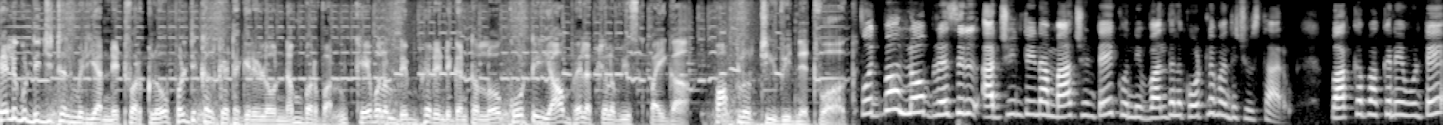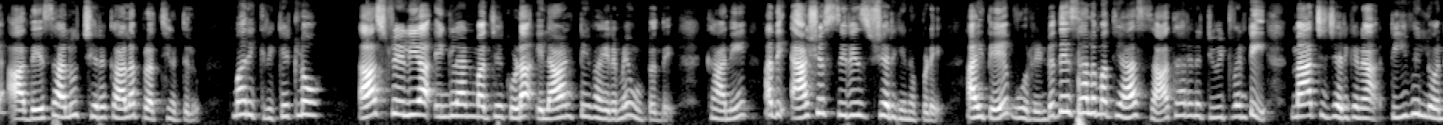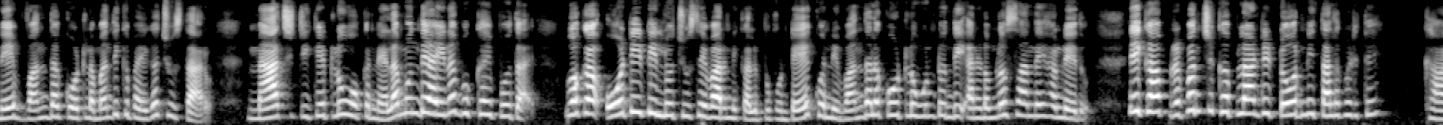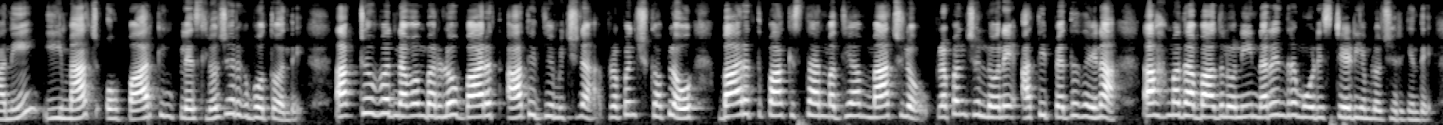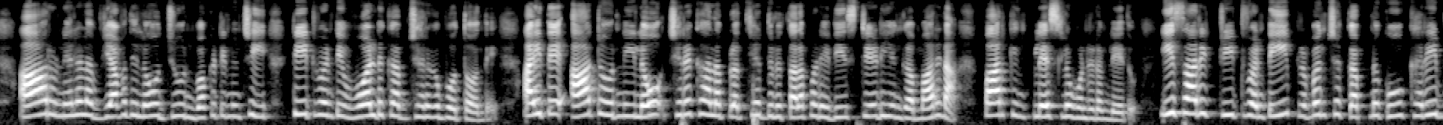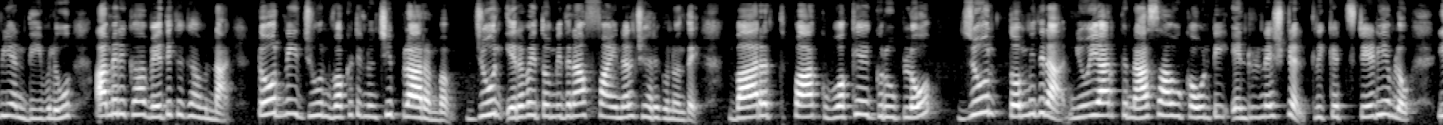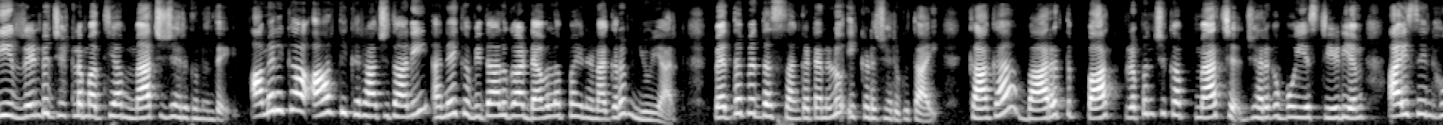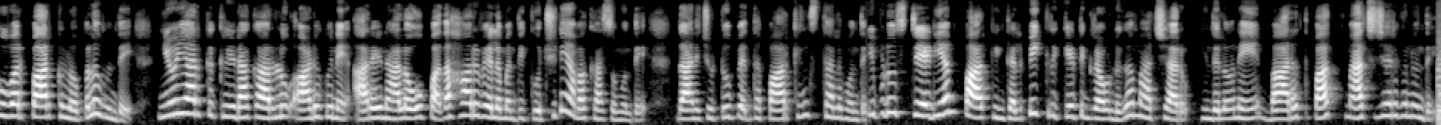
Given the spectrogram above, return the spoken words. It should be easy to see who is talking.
Speaker 1: Telugu digital media నెట్వర్క్లో political కేటగిరీలో number one కేవలం డెబ్బై రెండు గంటల్లో కోటి యాభై లక్షల వ్యూస్ పైగా పాపులర్ టీవీ నెట్వర్క్.
Speaker 2: ఫుట్బాల్లో బ్రెజిల్ అర్జెంటీనా మ్యాచ్ అంటే కొన్ని వందల కోట్ల మంది చూస్తారు. పక్క పక్కనే ఉంటే ఆ దేశాలు చిరకాల ప్రత్యర్థులు. మరి క్రికెట్లో ఆస్ట్రేలియా ఇంగ్లాండ్ మధ్య కూడా ఇలాంటి వైరమే ఉంటుంది. కానీ అది యాషెస్ సిరీస్ జరిగినప్పుడే. అయితే ఓ రెండు దేశాల మధ్య సాధారణ టీ ట్వంటీ మ్యాచ్ జరిగిన టీవీల్లోనే వంద కోట్ల మందికి పైగా చూస్తారు. మ్యాచ్ టికెట్లు ఒక నెల ముందే అయినా బుక్ అయిపోతాయి. ఒక ఓటీటీలో చూసేవారిని కలుపుకుంటే కొన్ని వందల కోట్లు ఉంటుంది అనడంలో సందేహం లేదు. ఇక ప్రపంచ కప్ లాంటి టోర్ని తలపెడితే? కానీ ఈ మ్యాచ్ ఓ పార్కింగ్ ప్లేస్లో జరగబోతోంది. అక్టోబర్ నవంబర్లో భారత్ ఆతిథ్యం ఇచ్చిన ప్రపంచ కప్లో భారత్ పాకిస్తాన్ మధ్య మ్యాచ్లో ప్రపంచంలోనే అతి పెద్దదైన అహ్మదాబాద్లోని నరేంద్ర మోడీ స్టేడియంలో జరిగింది. ఆరు నెలల వ్యవధిలో జూన్ ఒకటి నుంచి టీ ట్వంటీ వరల్డ్ కప్ జరగబోతోంది. అయితే ఆ టోర్నీలో చిరకాల ప్రత్యర్థులు తలపడేది స్టేడియంగా మారిన పార్కింగ్ ప్లేస్లో ఉండడం లేదు. ఈసారి టీ ట్వంటీ ప్రపంచ కప్నకు కరీబియన్ దీవులు అమెరికా వేదికగా ఉన్నాయి. టోర్నీ జూన్ ఒకటి నుంచి ప్రారంభం. జూన్ ఇరవై తొమ్మిదిన ఫైనల్ జరగనుంది. భారత్ పాక్ ఒకే గ్రూప్లో జూన్ తొమ్మిదిన New York Nassau County International Cricket స్టేడియంలో ఈ రెండు జట్ల మధ్య మ్యాచ్ జరగనుంది. అమెరికా ఆర్థిక రాజధాని అనేక విధాలుగా డెవలప్ అయిన నగరం న్యూయార్క్. పెద్ద పెద్ద సంఘటనలు ఇక్కడ జరుగుతాయి. కాగా భారత్ పాక్ ప్రపంచ కప్ మ్యాచ్ జరగబోయే స్టేడియం ఐసెన్ హూవర్ పార్క్ లోపల ఉంది. న్యూయార్క్ క్రీడాకారులు ఆడుకునే అరేనాలో పదహారు వేల మంది కూర్చునే అవకాశం ఉంది. దాని చుట్టూ పెద్ద పార్కింగ్ స్థలం ఉంది. ఇప్పుడు స్టేడియం పార్కింగ్ కలిపి క్రికెట్ గ్రౌండ్గా మార్చారు. ఇందులోనే భారత్ పాక్ మ్యాచ్ జరగనుంది.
